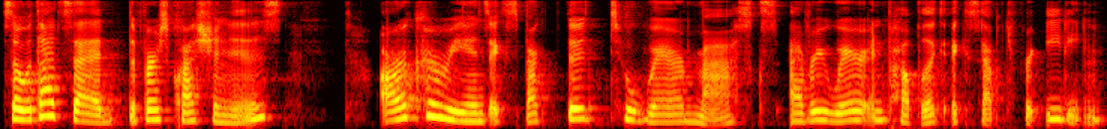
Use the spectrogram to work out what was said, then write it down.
so with that said, the first question is are Koreans expected to wear masks everywhere in public except for eating?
